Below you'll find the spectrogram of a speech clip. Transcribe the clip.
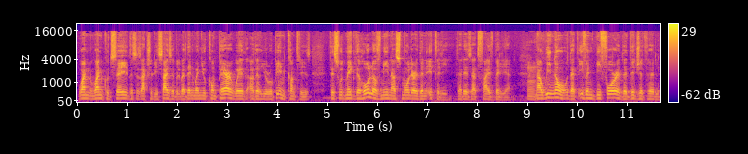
One, one could say this is actually sizable, but then when you compare with other European countries, this would make the whole of MENA smaller than Italy, that is at 5 billion. Mm. Now we know that even before the digital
